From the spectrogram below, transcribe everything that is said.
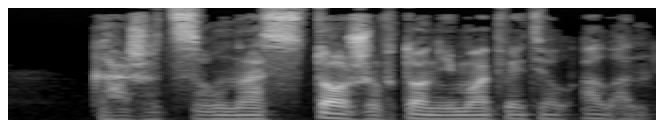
— Кажется, у нас тоже, — в тон ему ответил Алан.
